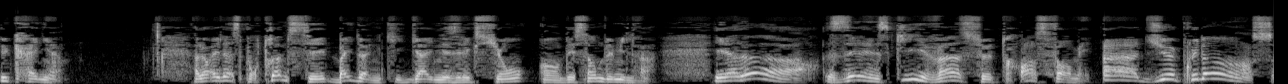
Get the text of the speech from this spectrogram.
ukrainien. Alors hélas pour Trump, c'est Biden qui gagne les élections en décembre 2020. Et alors, Zelensky va se transformer. Adieu prudence.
